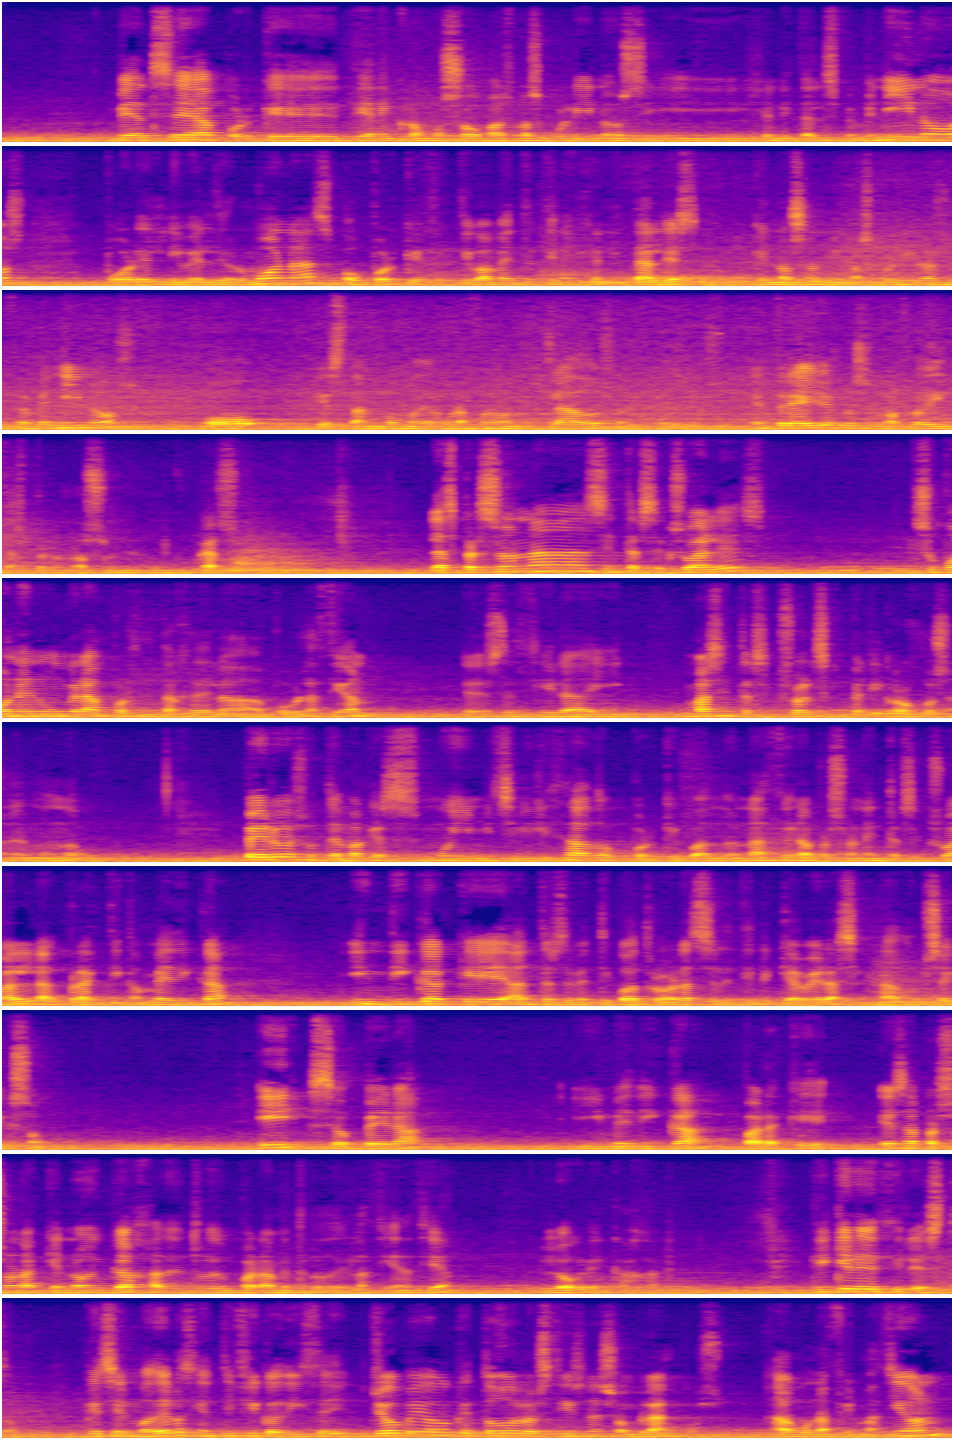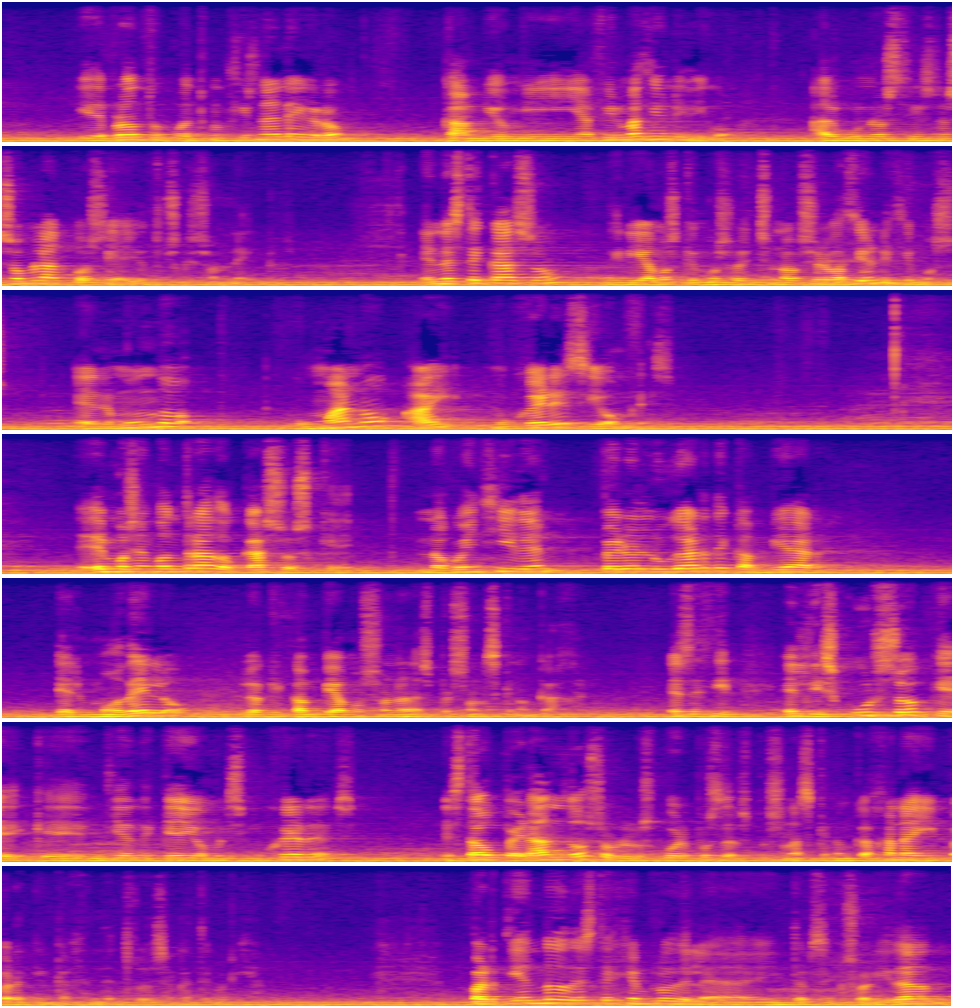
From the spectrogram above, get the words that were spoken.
bien sea porque tienen cromosomas masculinos y genitales femeninos, por el nivel de hormonas o porque efectivamente tienen genitales que no son ni masculinos ni femeninos o que están como de alguna forma mezclados entre ellos. Los hermafroditas, pero no son el único caso. Las personas intersexuales suponen un gran porcentaje de la población, es decir, hay más intersexuales que pelirrojos en el mundo, pero es un tema que es muy invisibilizado porque cuando nace una persona intersexual, la práctica médica indica que antes de 24 horas se le tiene que haber asignado un sexo y se opera y medica para que esa persona que no encaja dentro de un parámetro de la ciencia logre encajar. ¿Qué quiere decir esto? Que si el modelo científico dice, yo veo que todos los cisnes son blancos, hago una afirmación y de pronto encuentro un cisne negro, cambio mi afirmación y digo, algunos cisnes son blancos y hay otros que son negros. En este caso, diríamos que hemos hecho una observación y decimos, en el mundo humano hay mujeres y hombres. Hemos encontrado casos que no coinciden, pero en lugar de cambiar el modelo, lo que cambiamos son las personas que no encajan. Es decir, el discurso que, entiende que hay hombres y mujeres está operando sobre los cuerpos de las personas que no encajan ahí para que encajen dentro de esa categoría. Partiendo de este ejemplo de la intersexualidad,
